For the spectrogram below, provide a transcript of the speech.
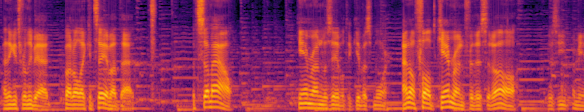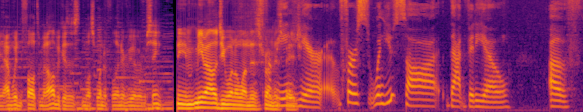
I think it's really bad. About all I can say about that. But somehow, Cam'ron was able to give us more. I don't fault Cam'ron for this at all. Because he, I mean, I wouldn't fault him at all because it's the most wonderful interview I've ever seen. I mean, Memology 101, this is from for his being page. here. First, when you saw that video of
